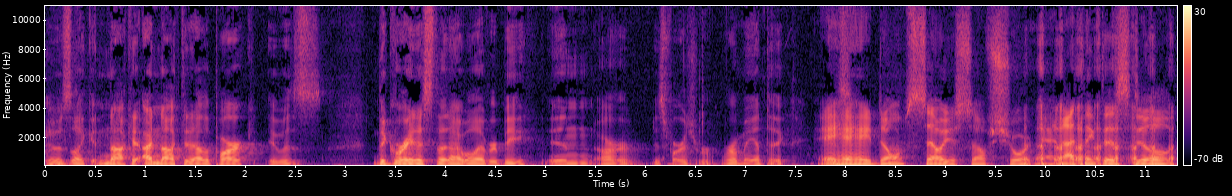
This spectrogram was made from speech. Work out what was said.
It was like knock it. I knocked it out of the park. It was the greatest that I will ever be in our as far as r- romantic. hey, hey, hey! Don't sell yourself short, man. I think there's still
